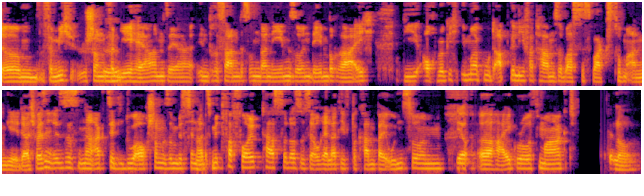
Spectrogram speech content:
ähm, für mich schon mhm. von jeher ein sehr interessantes Unternehmen so in dem Bereich, die auch wirklich immer gut abgeliefert haben, so was das Wachstum angeht. Ja, ich weiß nicht, ist es eine Aktie, die du auch schon so ein bisschen als mitverfolgt hast oder so? Ist ja auch relativ bekannt bei uns so im ja. äh, High-Growth-Markt. Genau.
